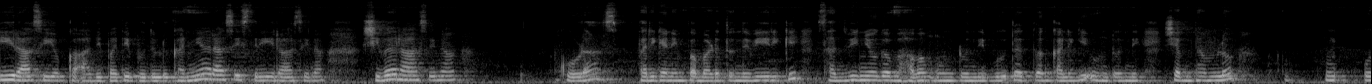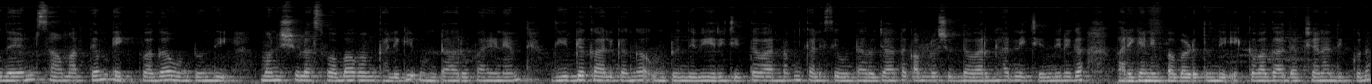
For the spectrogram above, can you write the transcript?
ఈ రాశి యొక్క అధిపతి బుధుడు కన్యారాశి స్త్రీ రాసిన శివరాసిన కూడా పరిగణింపబడుతుంది. వీరికి సద్వినియోగ భావం ఉంటుంది. భూతత్వం కలిగి ఉంటుంది. శబ్దంలో ఉదయం సామర్థ్యం ఎక్కువగా ఉంటుంది. మనుషుల స్వభావం కలిగి ఉంటారు. పరిణయం దీర్ఘకాలికంగా ఉంటుంది. వీరి చిత్తవర్ణం కలిసి ఉంటారు. జాతకంలో శుద్ధ వర్గాన్ని చెందినగా పరిగణింపబడుతుంది. ఎక్కువగా దక్షిణ దిక్కున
